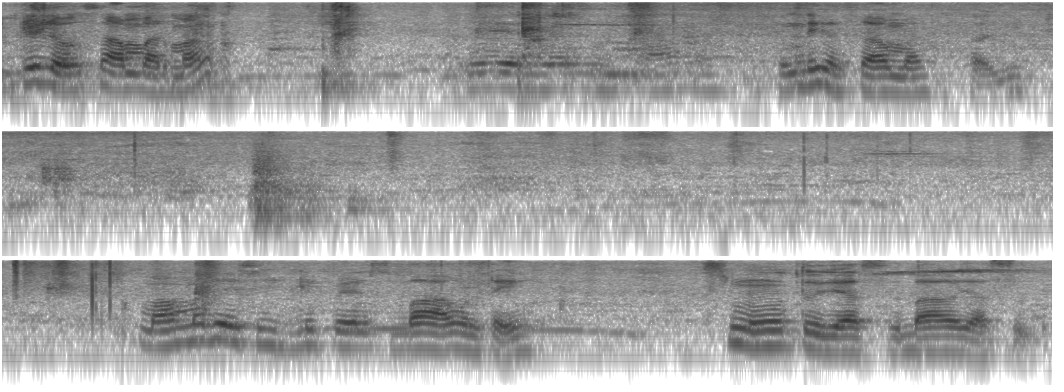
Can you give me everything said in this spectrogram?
ఇడ్లీలో సాంబార్ మా? ఉంది కదా సాంబార్. అది మా అమ్మ చేసి ఇడ్లీ ఫ్రెండ్స్ బాగుంటాయి. స్మూత్ చేస్తుంది బాగా చేస్తుంది.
